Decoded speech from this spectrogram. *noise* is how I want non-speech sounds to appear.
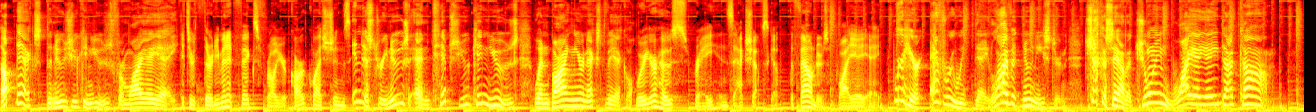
Up next, the news you can use from YAA. It's your 30 minute fix for all your car questions, industry news, and tips you can use when buying your next vehicle. We're your hosts, Ray and Zach Shefska, the founders of YAA. We're here every weekday, live at noon Eastern. Check us out at joinyaa.com.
